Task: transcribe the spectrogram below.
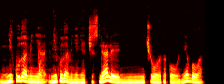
Никуда меня, никуда меня не отчисляли, ни- ничего такого не было.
